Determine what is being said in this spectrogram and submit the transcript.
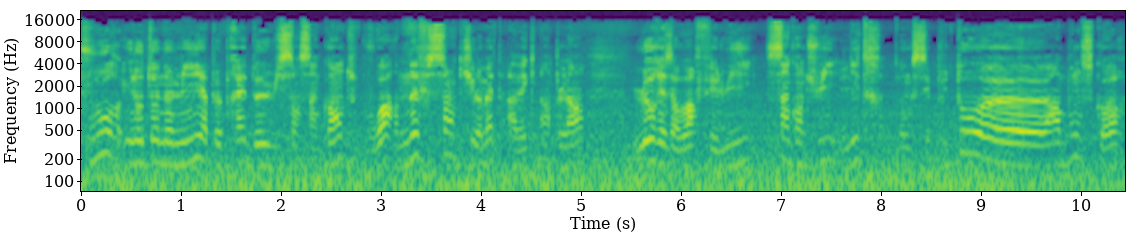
pour une autonomie à peu près de 850 voire 900 km avec un plein. Le réservoir fait lui 58 litres, donc c'est plutôt euh, un bon score.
